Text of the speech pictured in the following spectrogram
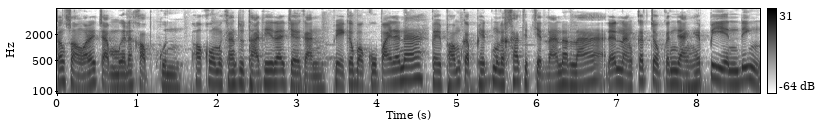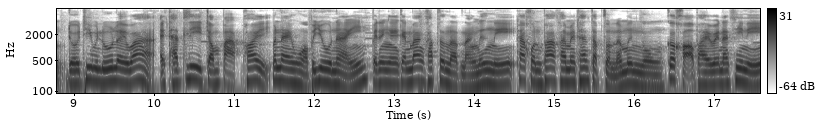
ทั้งสองก็ได้จับมือและขอบคุณเพราะคงเป็นครั้งสุดท้ายที่ได้เจอกันพระเอกก็บอกกูไปแล้วนะ ไปพร้อมกับเพชรมูลค่า 17 ล้านดอลลาร์และหนังก็จบกันอย่างแฮปปี้เอนดิ้งโดยที่ไม่รู้เลยว่าไอ้ทัตลี่จอมปากพ่อยมันนายหัวไปอยู่ไหน เป็นยังไงกันบ้างครับสำหรับหนังเรื่องนี้ ถ้าคนภาคทำให้ท่านสับสนและมึนงง ก็ขออภัยไว้ณที่นี้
